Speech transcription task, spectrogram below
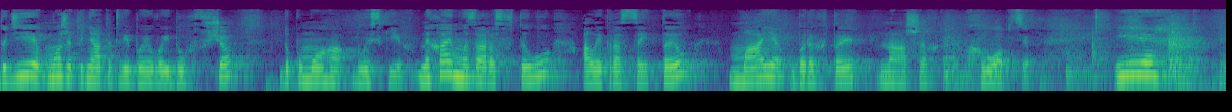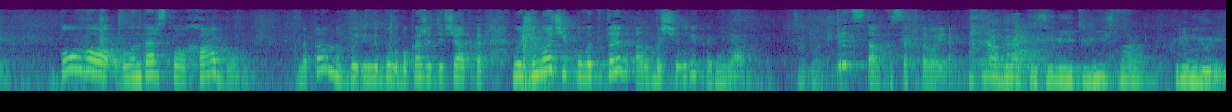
тоді може підняти твій бойовий дух. Що? Допомога близьких. Нехай ми зараз в тилу, але якраз цей тил має берегти наших хлопців. І того волонтерського хабу, напевно, би і не було, бо кажуть дівчатка, ну жіночий колектив, але без чоловіка ніяк. Представтеся, хто ви є. Я директор філії Північна Хрін Юрій.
